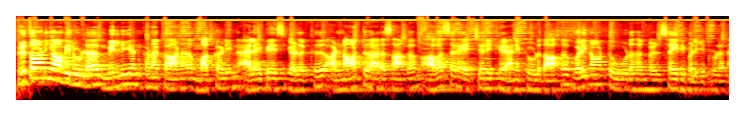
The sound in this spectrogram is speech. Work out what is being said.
பிரித்தானியாவில் உள்ள மில்லியன் கணக்கான மக்களின் அலைபேசிகளுக்கு அந்நாட்டு அரசாங்கம் அவசர எச்சரிக்கை அனுப்பியுள்ளதாக வெளிநாட்டு ஊடகங்கள் செய்தி வெளியிட்டுள்ளன.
